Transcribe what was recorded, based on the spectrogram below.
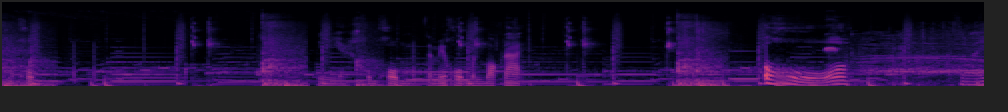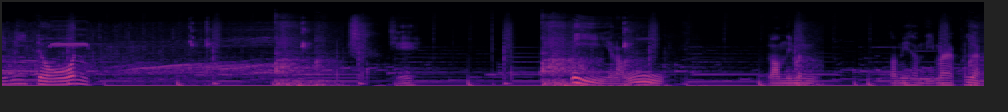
ๆคม ม แต่ไม่คมมันบล็อกได้ โอ้โห สไลด์ไม่โดน โอเค นี่เรารอบนี้มันรอบนี้ทำดีมากเพื่อน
